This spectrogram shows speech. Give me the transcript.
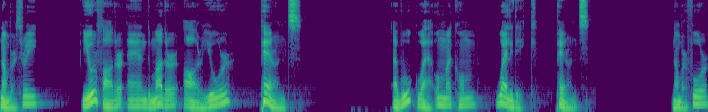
Number 3 Your father and mother are your parents. أبوك وأمك هم والديك parents. Number 4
